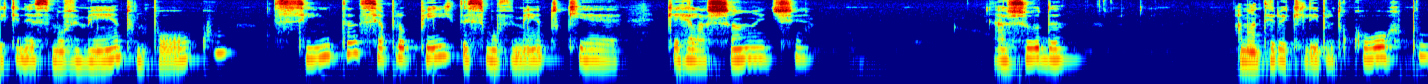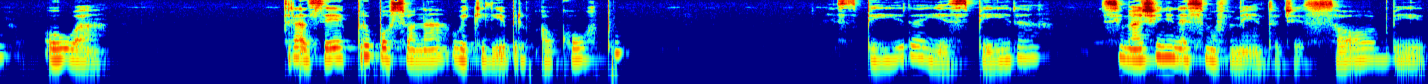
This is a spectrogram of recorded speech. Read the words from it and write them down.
Fique nesse movimento um pouco, sinta, se aproprie desse movimento que é que é relaxante, ajuda a manter o equilíbrio do corpo ou a trazer, proporcionar o equilíbrio ao corpo. Inspira e expira. Se imagine nesse movimento de sobe,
